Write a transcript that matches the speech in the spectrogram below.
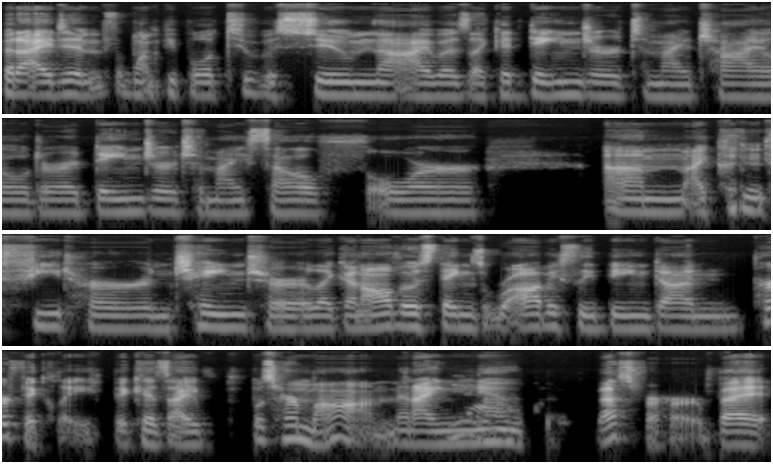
but I didn't want people to assume that I was like a danger to my child or a danger to myself or um I couldn't feed her and change her like and all those things were obviously being done perfectly because I was her mom and I yeah. knew best for her but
